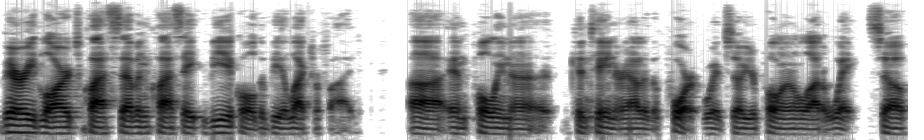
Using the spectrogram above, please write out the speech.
very large class 7 class 8 vehicle to be electrified uh, and pulling a container out of the port which so you're pulling a lot of weight so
